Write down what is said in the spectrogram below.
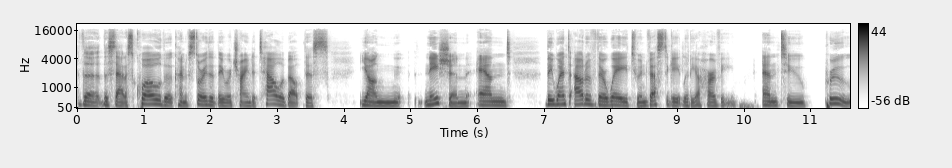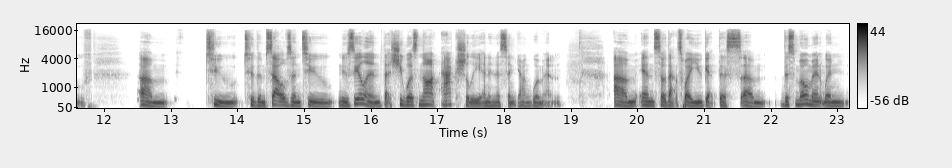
the the status quo, the kind of story that they were trying to tell about this young nation. And they went out of their way to investigate Lydia Harvey and to prove um, to to themselves and to New Zealand that she was not actually an innocent young woman. Um, and so that's why you get this um, this moment when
